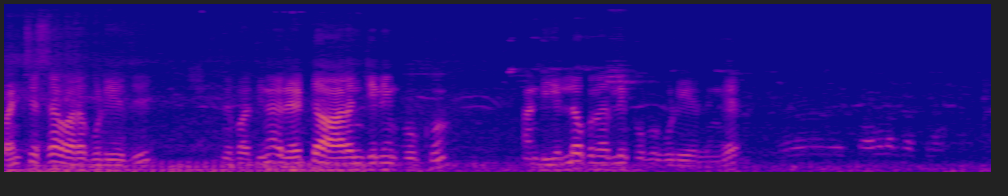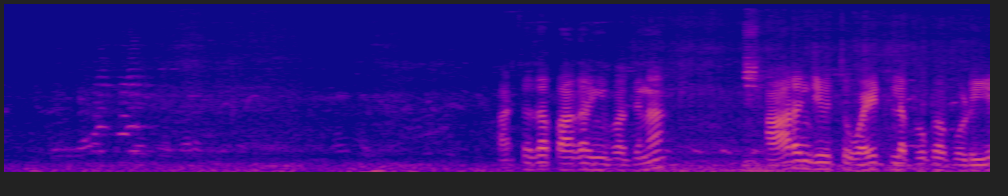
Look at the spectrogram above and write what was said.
பஞ்சஸாக வரக்கூடியது. இது பார்த்தீங்கன்னா ரெட்டு ஆரஞ்சுலேயும் பூக்கும் அண்ட் எல்லோ கலர்லேயும் பூக்கக்கூடியதுங்க. அடுத்ததாக பார்க்குறீங்க பார்த்தீங்கன்னா ஆரஞ்சு வித் ஒயிட்டில் பூக்கக்கூடிய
